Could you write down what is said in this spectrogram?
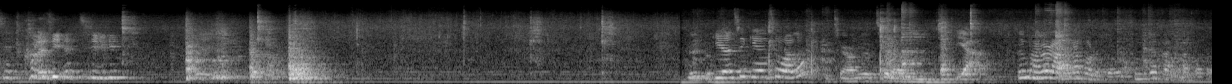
সেট করে দিয়েছি। কি হচ্ছে কি হচ্ছে বলো? আচ্ছা, আমি হচ্ছে ইয়া তুমি ভালো রান্না করো তো সুন্দর রান্না করো।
